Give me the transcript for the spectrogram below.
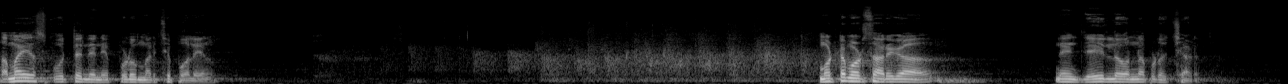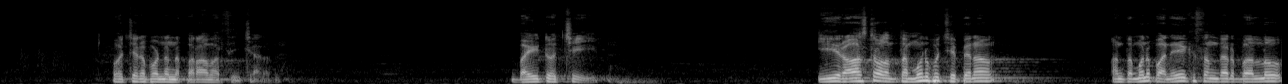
సమయ స్ఫూర్తి నేను ఎప్పుడూ మర్చిపోలేను. మొట్టమొదటిసారిగా నేను జైల్లో ఉన్నప్పుడు వచ్చాడు. వచ్చినప్పుడు నన్ను పరామర్శించాడు బయట వచ్చి ఈ రాష్ట్రం అంత మునుపు చెప్పినా అంత మునుపు అనేక సందర్భాల్లో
